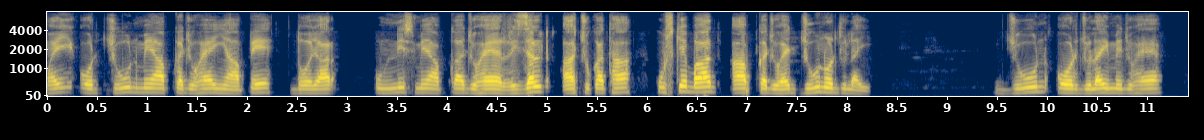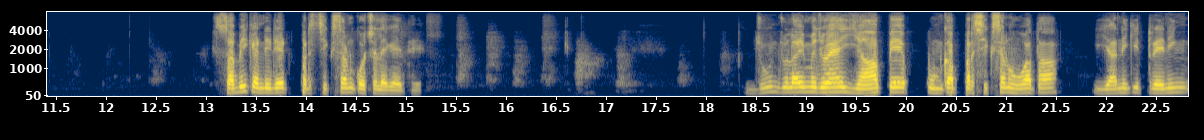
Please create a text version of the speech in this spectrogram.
मई और जून में आपका जो है, यहाँ पे 2019 में आपका जो है रिज़ल्ट आ चुका था। उसके बाद आपका जो है जून और जुलाई। जून और जुलाई में जो है सभी कैंडिडेट प्रशिक्षण को चले गए थे। जून जुलाई में जो है यहाँ पे उनका प्रशिक्षण हुआ था। यानी कि ट्रेनिंग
